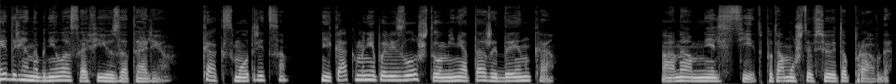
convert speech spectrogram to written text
Эдриан обняла Софию за талию. «Как смотрится? И как мне повезло, что у меня та же ДНК». Она мне льстит, потому что все это правда.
